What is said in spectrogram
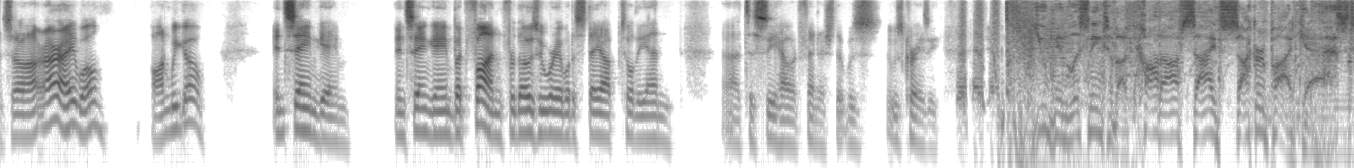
And so, all right, well, on we go. Insane game, insane game, but fun for those who were able to stay up till the end uh, to see how it finished. It was it was crazy. You've been listening to the Caught Offside Soccer Podcast.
